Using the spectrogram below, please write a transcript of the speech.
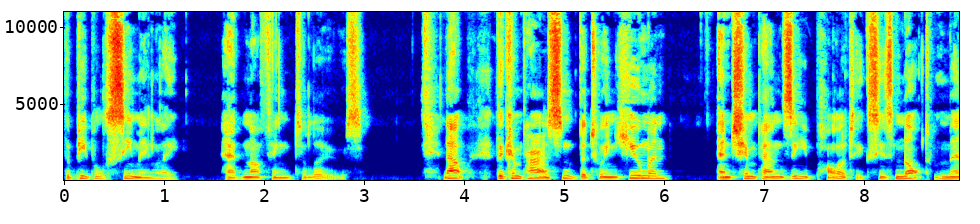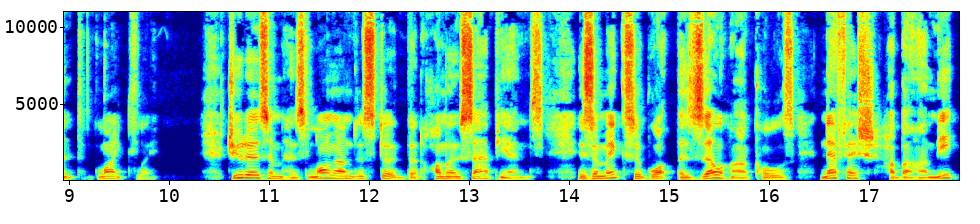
The people seemingly had nothing to lose. Now, the comparison between human and chimpanzee politics is not meant lightly. Judaism has long understood that Homo sapiens is a mix of what the Zohar calls Nefesh Habahamit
